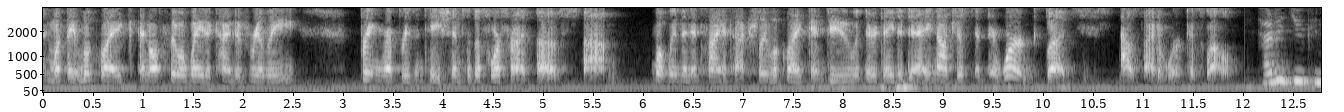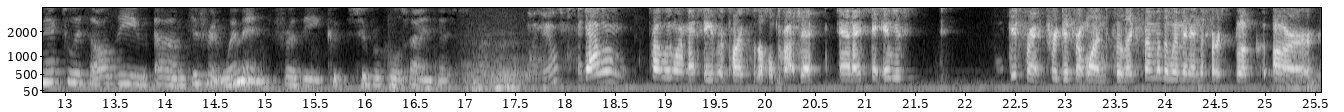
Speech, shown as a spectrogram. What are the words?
and what they look like, and also a way to kind of really bring representation to the forefront of um, what women in science actually look like and do with their day to day, not just in their work, but outside of work as well. How did you connect with all the um, different women for the super cool scientists? Mm-hmm. So that was probably one of my favorite parts of the whole project, and I think it was different for different ones. So like some of the women in the first book are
